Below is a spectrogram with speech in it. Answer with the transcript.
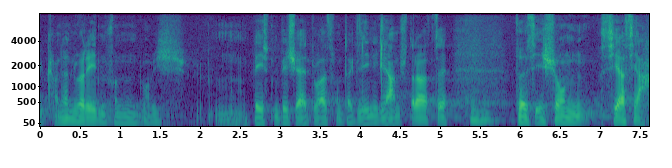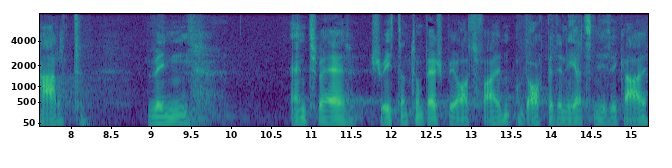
ich kann ja nur reden von, wo ich am besten Bescheid weiß, von der Klinik Landstraße, mhm. das ist schon sehr, sehr hart, wenn ein, zwei Schwestern zum Beispiel ausfallen und auch bei den Ärzten ist egal,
